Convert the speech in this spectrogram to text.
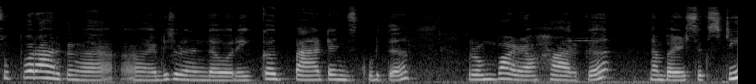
சூப்பராக இருக்குங்க. எப்படி சொல்றது இந்த ஒரு இக்கத் பேட்டர்ன்ஸ் கொடுத்து ரொம்ப அழகாக இருக்கு. நம்பர் சிக்ஸ்டி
